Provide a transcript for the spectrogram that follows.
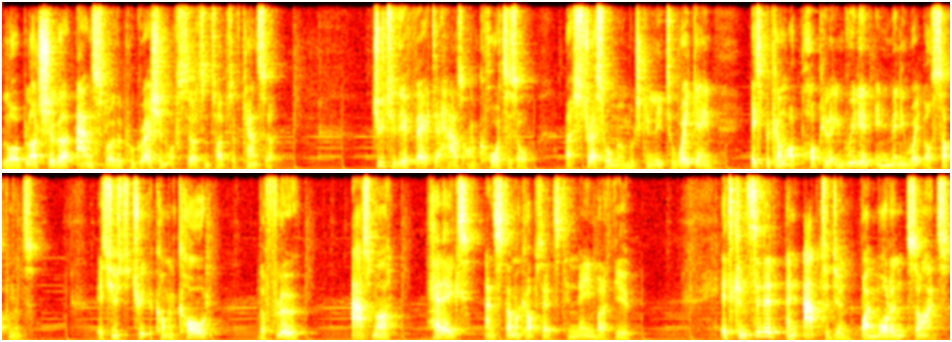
lower blood sugar and slow the progression of certain types of cancer. Due to the effect it has on cortisol, a stress hormone which can lead to weight gain, it's become a popular ingredient in many weight loss supplements. It's used to treat the common cold, the flu, asthma, headaches, and stomach upsets to name but a few. It's considered an adaptogen by modern science,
